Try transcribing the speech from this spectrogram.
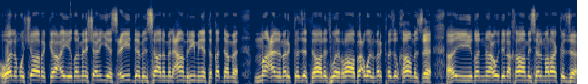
والمشاركه أيضا من الشاهنيه سعيد بن سالم العامري من يتقدم مع المركز الثالث والرابع والمركز الخامس. أيضا نعود إلى خامس المراكز.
